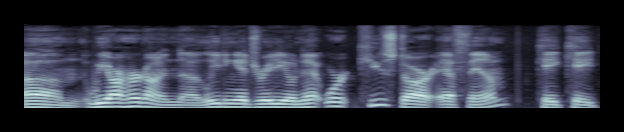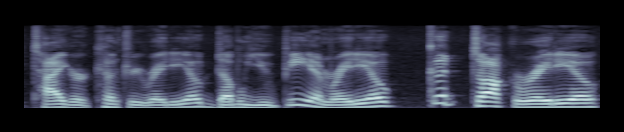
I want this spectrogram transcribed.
Um, we are heard on uh, Leading Edge Radio Network, Q Star FM, KK Tiger Country Radio, WPM Radio, Good Talk Radio,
